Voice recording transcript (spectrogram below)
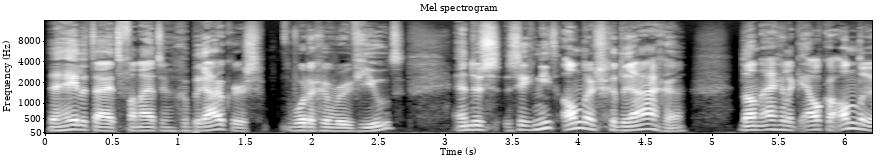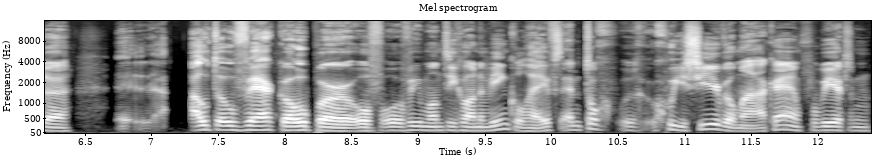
de hele tijd vanuit hun gebruikers worden gereviewd. En dus zich niet anders gedragen dan eigenlijk elke andere uh, autoverkoper of, of iemand die gewoon een winkel heeft en toch goede sier wil maken en probeert een,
